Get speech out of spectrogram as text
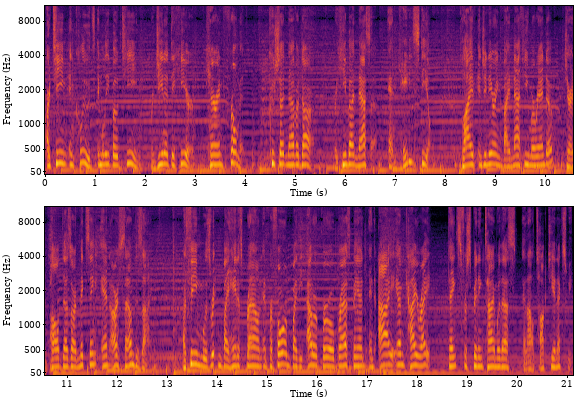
Our team includes Emily Botein, Regina DeHeer, Karen Frillman, Kousha Navidar, Rahima Nasa, and Katie Steele. Live engineering by Matthew Mirando. Jared Paul does our mixing and our sound design. Our theme was written by Hannis Brown and performed by the Outer Borough Brass Band, and I am Kai Wright. Thanks for spending time with us, and I'll talk to you next week.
